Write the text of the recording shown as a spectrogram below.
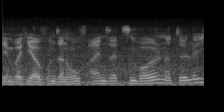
Den wir hier auf unseren Hof einsetzen wollen natürlich.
